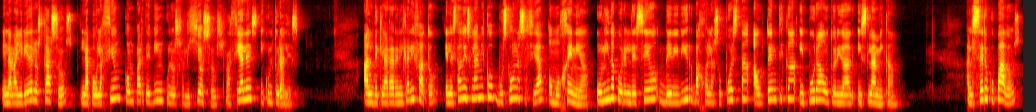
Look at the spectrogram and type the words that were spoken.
En la mayoría de los casos, la población comparte vínculos religiosos, raciales y culturales. Al declarar el califato, el Estado Islámico buscó una sociedad homogénea, unida por el deseo de vivir bajo la supuesta auténtica y pura autoridad islámica. Al ser ocupados,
